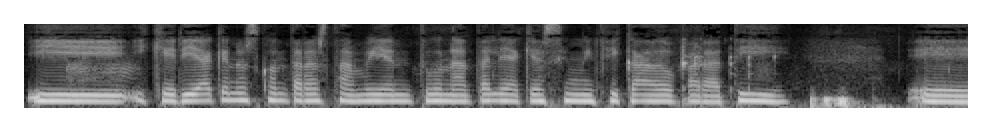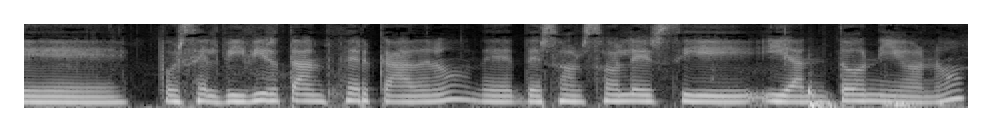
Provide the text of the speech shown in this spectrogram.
Y, y quería que nos contaras también tú, Natalia, qué ha significado para ti eh, pues el vivir tan cerca ¿no? de, de Sonsoles y, y Antonio, ¿no?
